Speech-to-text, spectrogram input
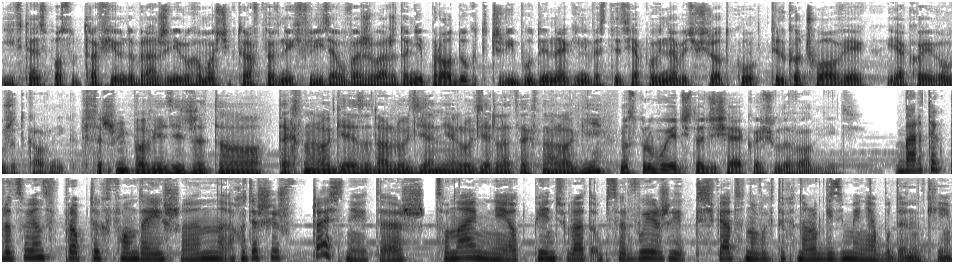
I w ten sposób trafiłem do branży nieruchomości, która w pewnej chwili zauważyła, że to nie produkt, czyli budynek, inwestycja powinna być w środku, tylko człowiek jako jego użytkownik. Chcesz mi powiedzieć, że to technologia jest dla ludzi, a nie ludzie dla technologii? No spróbuję ci to dzisiaj jakoś udowodnić. Bartek, pracując w PropTech Foundation, chociaż już wcześniej też, co najmniej od pięciu lat obserwujesz, jak świat nowych technologii zmienia budynki.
